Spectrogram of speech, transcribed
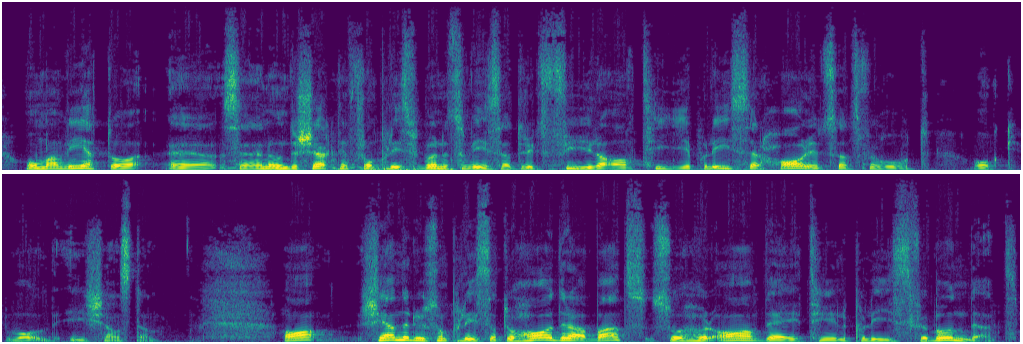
Och man vet då, eh, en undersökning från Polisförbundet som visar att drygt fyra av tio poliser har utsatts för hot och våld i tjänsten. Ja, känner du som polis att du har drabbats så hör av dig till Polisförbundet.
